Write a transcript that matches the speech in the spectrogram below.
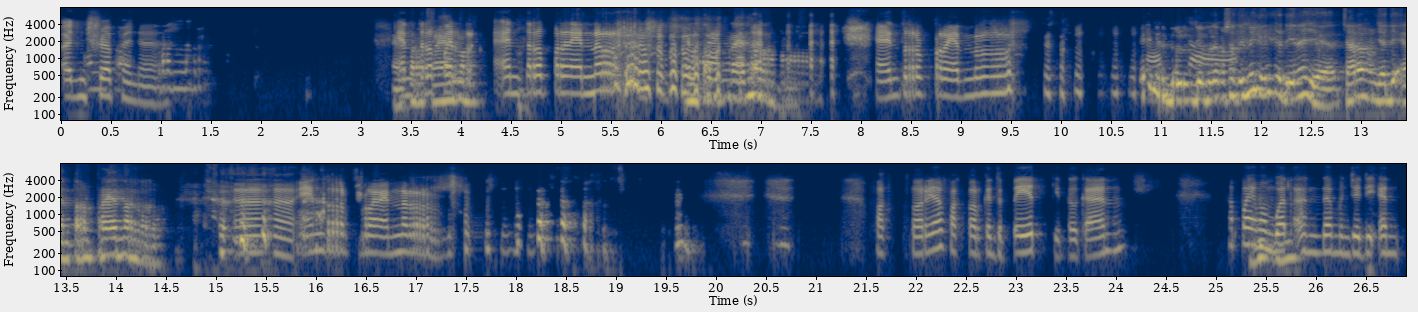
Entrepreneur. entrepreneur Entrepreneur. Entrepreneur. entrepreneur Entrepreneur. Eh, judul episode ini kayaknya jadiin aja ya cara menjadi entrepreneur Ah, entrepreneur. Faktornya faktor kejepit gitu kan. Apa yang membuat. Anda menjadi en-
